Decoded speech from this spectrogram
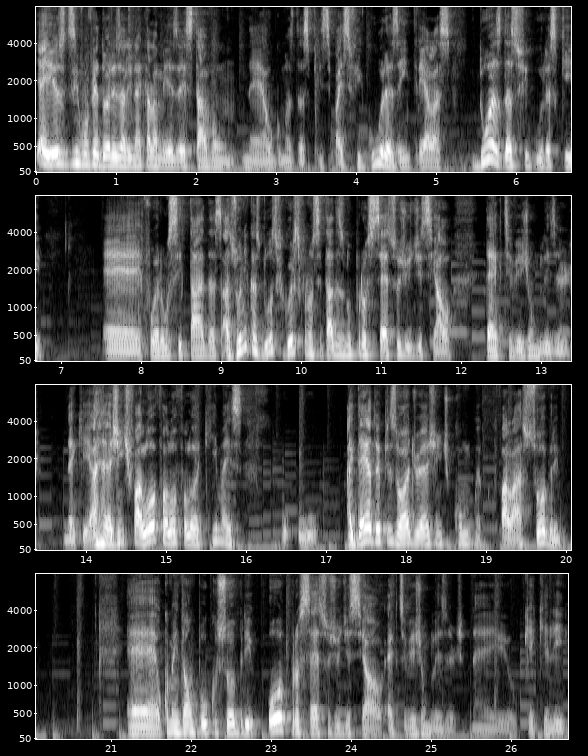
E aí os desenvolvedores ali naquela mesa estavam, né, algumas das principais figuras, entre elas duas das figuras que é, foram citadas, as únicas duas figuras que foram citadas no processo judicial da Activision Blizzard. Né, que a, a gente falou, falou, falou aqui, mas o, o, a ideia do episódio é a gente com, falar sobre é, comentar um pouco sobre o processo judicial Activision Blizzard, né, e o que, que ele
